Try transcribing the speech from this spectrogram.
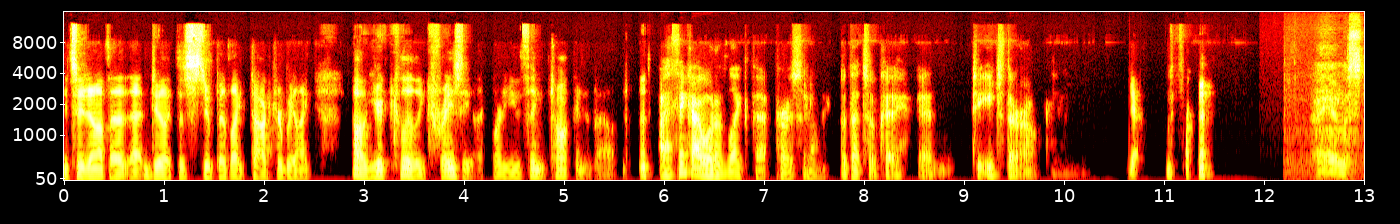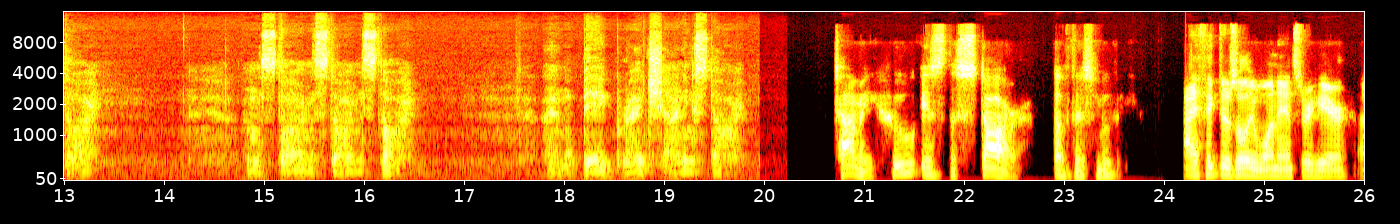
And so you don't have to uh, do like this stupid like doctor being like oh, you're clearly crazy. Like, what do you think talking about? I think I would have liked that personally, but that's okay. And to each their own. Yeah. I am a star. I'm a star, I'm a star, I'm a star. I am a big, bright, shining star. Tommy, who is the star of this movie? I think there's only one answer here. Uh,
